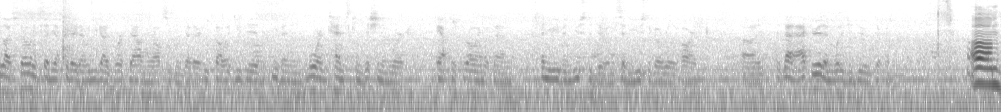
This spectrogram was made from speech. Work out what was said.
Eli Sterling said yesterday that when you guys worked out in the offseason together, he felt like you did even more intense conditioning work after throwing with them than you even used to do, and he said you used to go really hard. Uh, is, that accurate, and what did you do differently? Um,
